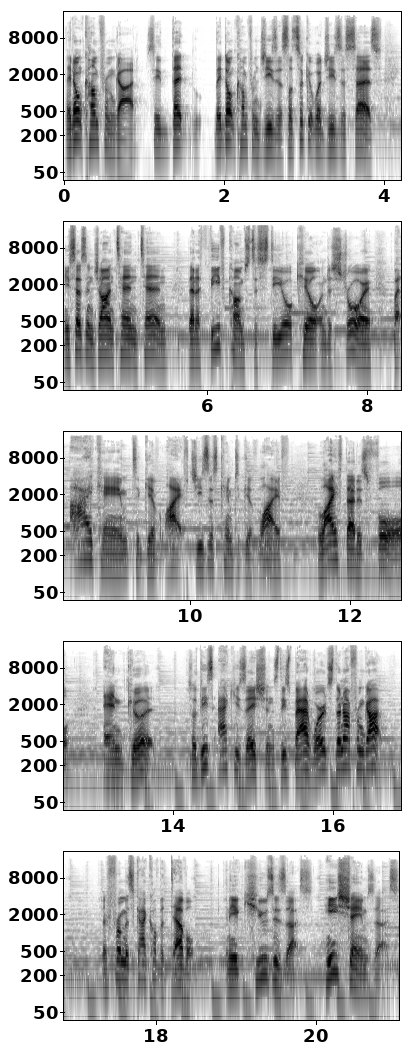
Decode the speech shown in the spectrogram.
They don't come from God. See, that they don't come from Jesus. Let's look at what Jesus says. He says in John 10 10 that a thief comes to steal, kill, and destroy, but I came to give life. Jesus came to give life, life that is full and good. So these accusations, these bad words, they're not from God. They're from this guy called the devil. And he accuses us. He shames us.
